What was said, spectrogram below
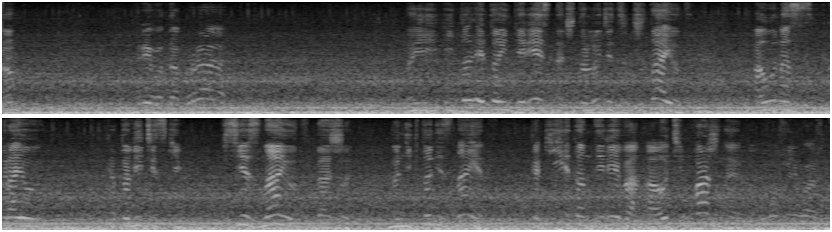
Ну, Древо добра. ну и, и то, это интересно, что люди тут читают, а у нас в краю католическим все знают даже, но никто не знает, какие там деревья, а очень важно это. Очень важно.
